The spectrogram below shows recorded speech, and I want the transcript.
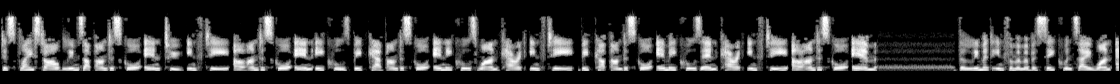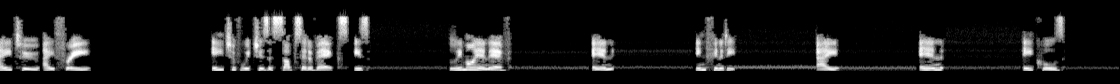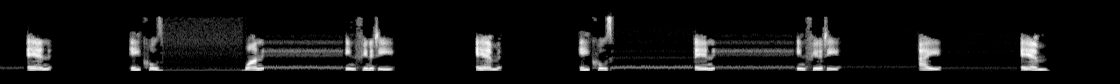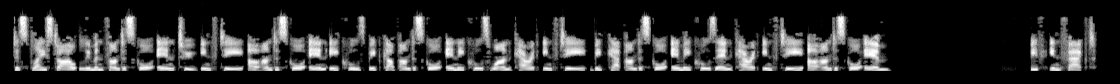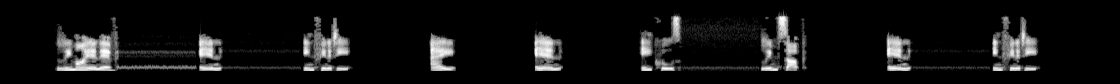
Display style limsup underscore n two inf t r underscore n equals big cap underscore n equals one caret inf t big cap underscore m equals n caret inf t r underscore m. The limit infimum of a sequence a1, a2, a3, each of which is a subset of X, is lim inf n infinity a n equals n equals one infinity m equals n infinity a m Display style liminf underscore n two inf t r underscore n equals big cap underscore n equals one caret inf t big cap underscore m equals n caret inf t r underscore m. If in fact lim inf n infinity a n equals lim sup n infinity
